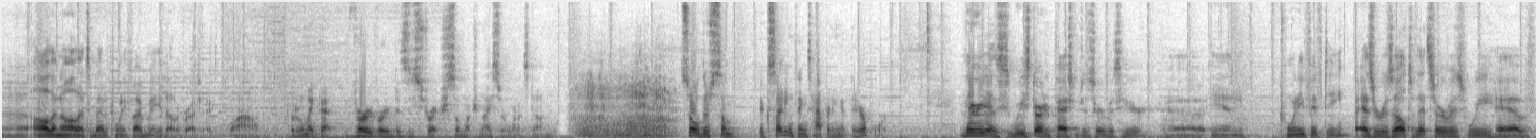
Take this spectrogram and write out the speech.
Uh, all in all, that's about a $25 million project. Wow. But it'll make that very, very busy stretch so much nicer when it's done. So there's some exciting things happening at the airport. There is. We started passenger service here uh, in 2015. As a result of that service, we have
